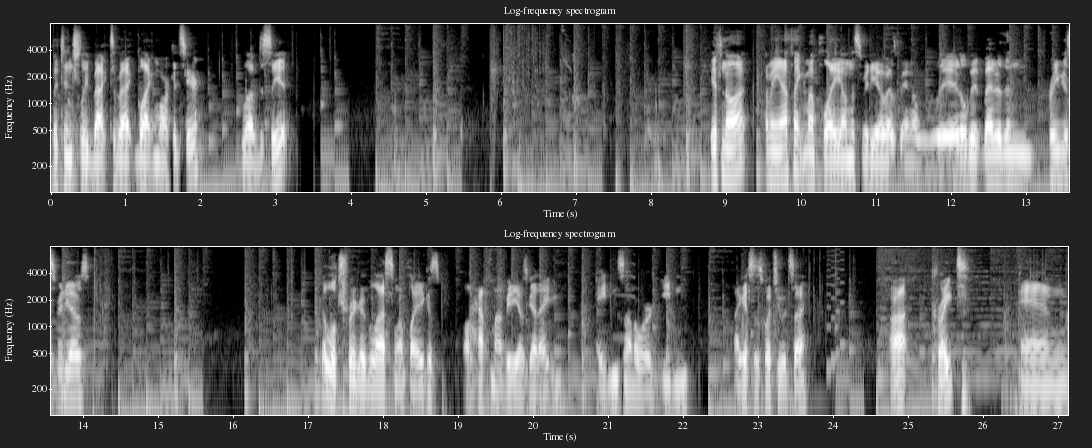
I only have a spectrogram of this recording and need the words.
Potentially back-to-back -back black markets here. Love to see it. If not, I mean, I think my play on this video has been a little bit better than previous videos. Got a little triggered the last time I played because well, half of my videos got eaten. Eaten's not a word, eaten, I guess is what you would say. Alright, crate and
